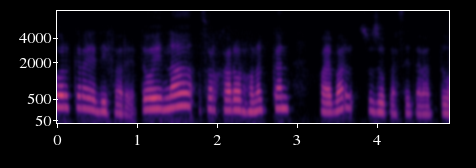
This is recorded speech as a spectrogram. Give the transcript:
গড় কেরাই দি পারে তো না সরকারের হনকান পাইবার সুযোগ আছে তারা তো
